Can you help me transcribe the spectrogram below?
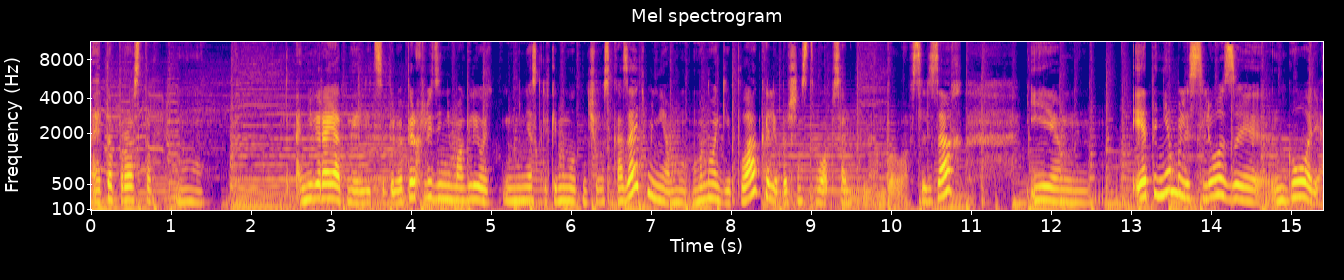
это просто невероятные лица были. Во-первых, люди не могли несколько минут ничего сказать мне. Многие плакали, большинство абсолютно было в слезах. И это не были слезы горя.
